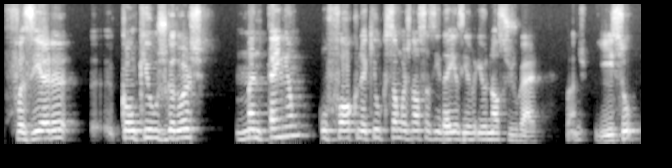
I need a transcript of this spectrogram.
fazer uh, com que os jogadores mantenham o foco naquilo que são as nossas ideias e, e o nosso jogar. E isso,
